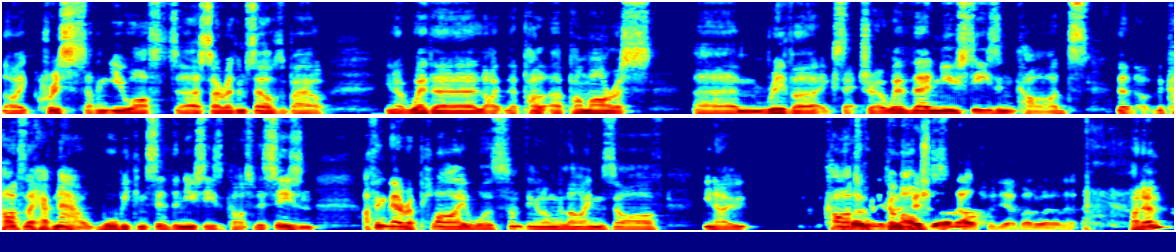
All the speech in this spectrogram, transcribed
like Chris, I think you asked uh, Sorare themselves about, you know, whether like the Pal- uh, Palmeiras um, River, etc., whether their new season cards that the cards they have now will be considered the new season cards for this season. I think their reply was something along the lines of, you know, cards will become old. Announcement yet, by the way, on it. Pardon?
